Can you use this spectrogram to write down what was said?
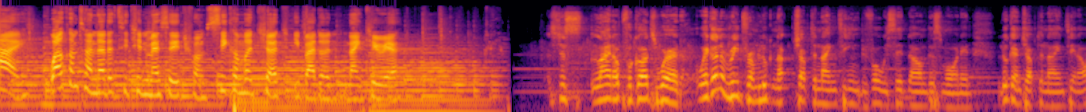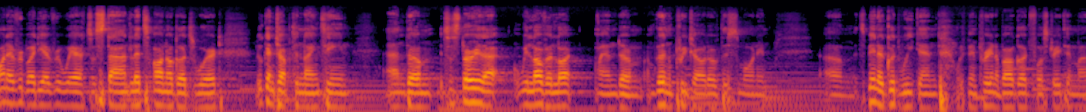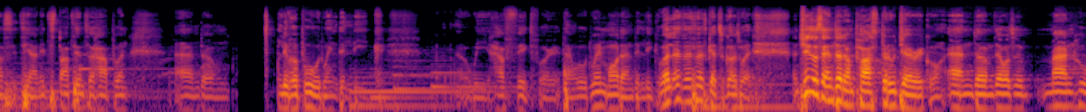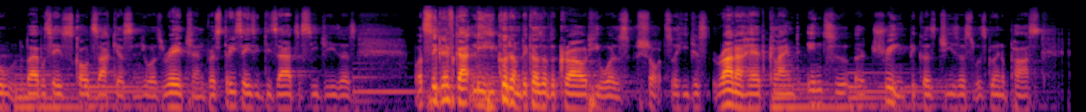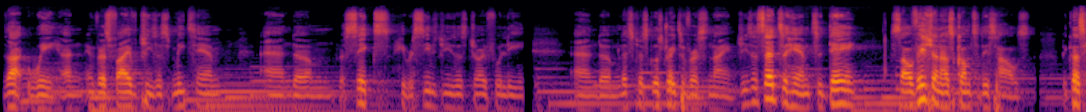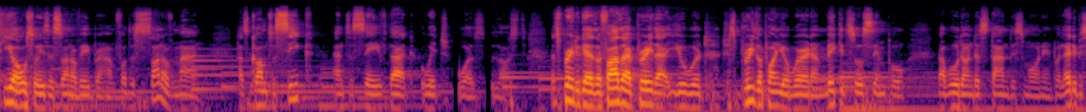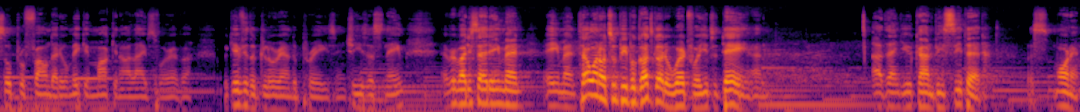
Hi, welcome to another teaching message from Sycamore Church, Ibadan, Nigeria. Let's just line up for God's word. We're going to read from Luke chapter 19 before we sit down this morning. Luke and chapter 19. I want everybody everywhere to stand. Let's honor God's word. Luke and chapter 19. And um, it's a story that we love a lot, and um, I'm going to preach out of this morning. Um, it's been a good weekend. We've been praying about God frustrating Man City, and it's starting to happen. And um, Liverpool would win the league. Uh, we have faith for it, and we would win more than the league. Well, let's, let's, get to God's word. And Jesus entered and passed through Jericho, and um, there was a man who the Bible says is called Zacchaeus, and he was rich. And verse 3 says he desired to see Jesus. But significantly, he couldn't because of the crowd. He was short. So he just ran ahead, climbed into a tree because Jesus was going to pass that way. And in verse 5, Jesus meets him. And um, verse 6, he receives Jesus joyfully. And um, let's just go straight to verse 9. Jesus said to him, Today salvation has come to this house because he also is a son of Abraham. For the Son of Man has come to seek and to save that which was lost. Let's pray together. Father, I pray that you would just breathe upon your word and make it so simple that we would understand this morning. But let it be so profound that it will make a mark in our lives forever. We give you the glory and the praise in Jesus' name. Everybody said amen. Amen. Tell one or two people God's got a word for you today, and I think you can be seated this morning.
